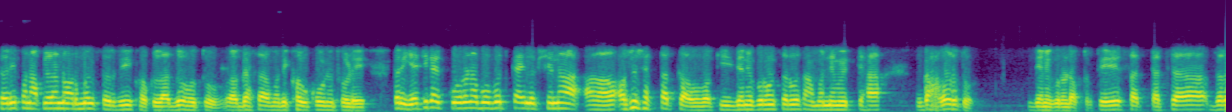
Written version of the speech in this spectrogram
तरी पण आपल्याला नॉर्मल सर्दी खोकला जो होतो घसामध्ये खवखवणे थोडे तर याची काय कोरोनाबाबत काही लक्षणं असू शकतात का बाबा की जेणेकरून सर्वसामान्य व्यक्ती हा घाबरतो? जेणेकरून डॉक्टर. ते त्याचा जर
